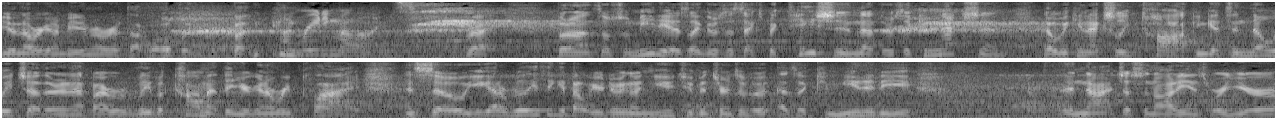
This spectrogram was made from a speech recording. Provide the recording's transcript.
you're never gonna meet him, never gonna talk, well hopefully you do, but I'm reading my lines. Right. But on social media, it's like there's this expectation that there's a connection, that we can actually talk and get to know each other, and if I leave a comment, that you're gonna reply. And so you gotta really think about what you're doing on YouTube in terms of a, as a community, and not just an audience where you're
